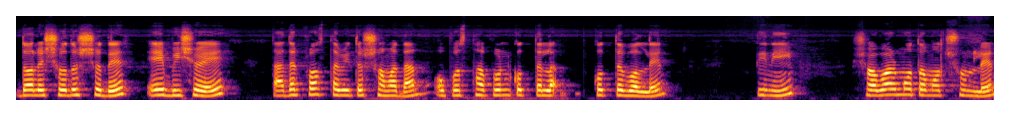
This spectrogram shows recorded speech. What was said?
দলের সদস্যদের এ বিষয়ে তাদের প্রস্তাবিত সমাধান উপস্থাপন করতে করতে বললেন। তিনি সবার মতামত শুনলেন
